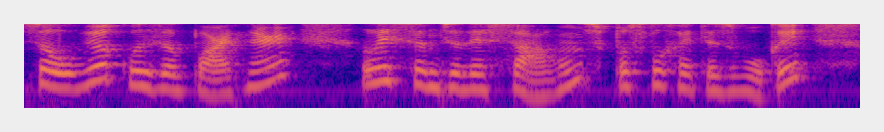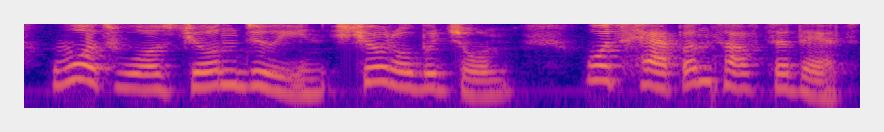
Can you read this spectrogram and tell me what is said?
So, work with a partner, listen to the sounds, послухайте звуки. What was John doing? Що робить Джон? What happened after that?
